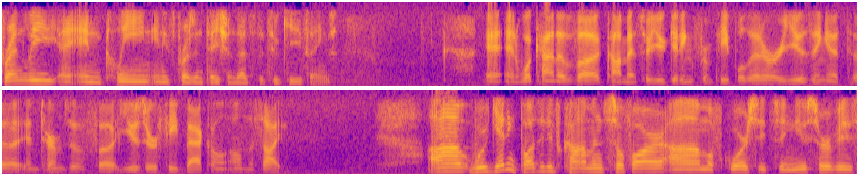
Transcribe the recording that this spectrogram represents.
friendly and clean in its presentation. That's the two key things. And, and what kind of uh, comments are you getting from people that are using it uh, in terms of uh, user feedback on, on the site? Uh, we're getting positive comments so far. Um, of course, it's a new service.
